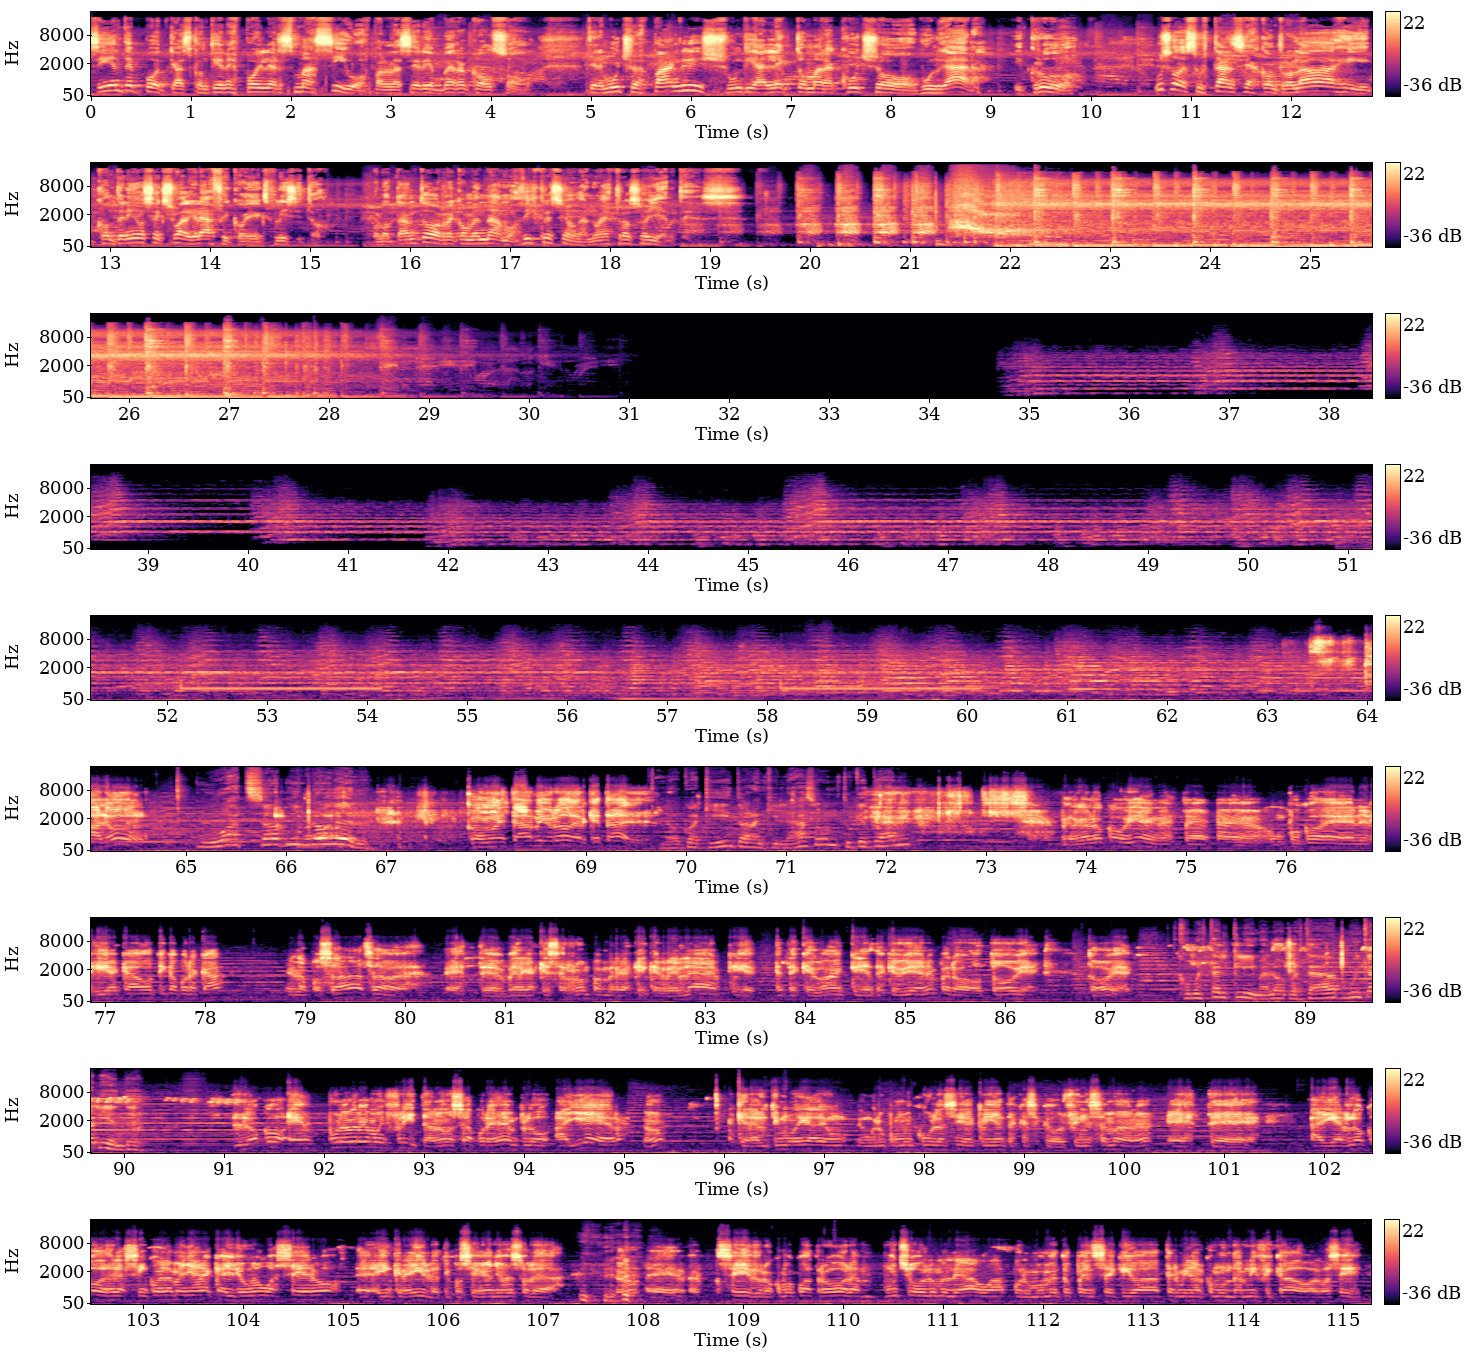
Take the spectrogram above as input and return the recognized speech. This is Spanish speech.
El siguiente podcast contiene spoilers masivos para la serie Better Call Saul. Tiene mucho spanglish, un dialecto maracucho vulgar y crudo, uso de sustancias controladas y contenido sexual gráfico y explícito. Por lo tanto, recomendamos discreción a nuestros oyentes. ¿Tú qué tal? Verga loco, bien, este, eh, un poco de energía caótica por acá en la posada, ¿sabes? Este, vergas que se rompan, vergas que hay que arreglar, clientes que van, clientes que vienen, pero todo bien, todo bien. ¿Cómo está el clima, loco? ¿Está muy caliente? Loco, es una verga muy frita, ¿no? O sea, por ejemplo, ayer, ¿no? Que era el último día de un, de un grupo muy cool así de clientes que se quedó el fin de semana, este... Ayer, loco, desde las 5 de la mañana cayó un aguacero eh, increíble, tipo 100 años de soledad. ¿no? Eh, sí, duró como 4 horas, mucho volumen de agua. Por un momento pensé que iba a terminar como un damnificado o algo así,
